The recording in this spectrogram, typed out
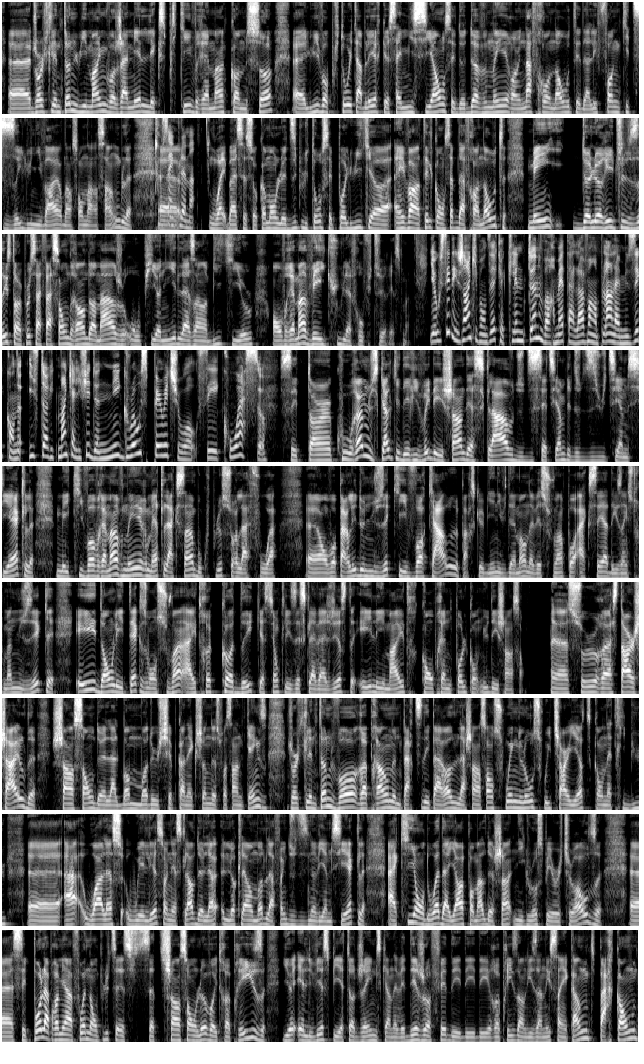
Euh, George Clinton lui-même va jamais l'expliquer vraiment comme ça. Euh, lui va plutôt établir que sa mission c'est de devenir un afronaute et d'aller funkitiser l'univers dans son ensemble. Tout euh, simplement. Ouais, ben c'est ça. Comme on le dit plus tôt, c'est pas lui qui a inventé le concept d'afronaute, mais de le réutiliser, c'est un peu sa façon de rendre hommage aux pionniers de la Zambie qui eux ont vraiment vécu l'afrofuturisme. Il y a aussi des gens qui vont dire que Clinton va remettre à l'avant-plan la musique qu'on a historiquement qualifiée de Negro Spiritual. C'est quoi ça? C'est un courant musical qui est dérivé des chants d'esclaves du 17e et du 18e siècle, mais qui va vraiment venir mettre l'accent beaucoup plus sur la foi. Euh, on va parler d'une musique qui est vocale, parce que bien évidemment, on n'avait souvent pas accès à des instruments de musique, et dont les textes vont souvent être codés, question que les esclavagistes et les maîtres comprennent pas le contenu des chansons. Euh, sur euh, Starchild, chanson de l'album Mothership Connection de 75. George Clinton va reprendre une partie des paroles de la chanson Swing Low Sweet Chariot qu'on attribue euh, à Wallace Willis, un esclave de l'Oklahoma de la fin du 19e siècle, à qui on doit d'ailleurs pas mal de chants Negro Spirituals. C'est pas la première fois non plus que cette chanson-là va être reprise. Il y a Elvis et Etta James qui en avaient déjà fait des, des reprises dans les années 50. Par contre,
